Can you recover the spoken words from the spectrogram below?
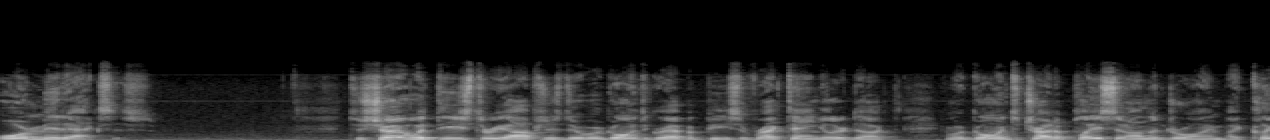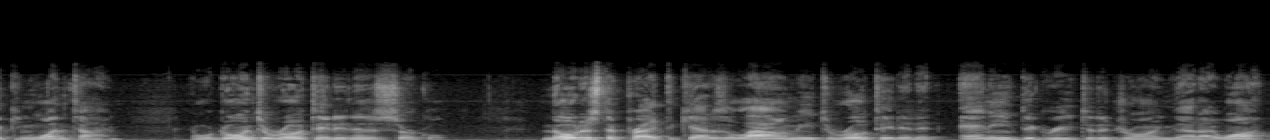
or mid-axis. To show you what these three options do, we're going to grab a piece of rectangular duct and we're going to try to place it on the drawing by clicking one time and we're going to rotate it in a circle. Notice that Practicad is allowing me to rotate it at any degree to the drawing that I want.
